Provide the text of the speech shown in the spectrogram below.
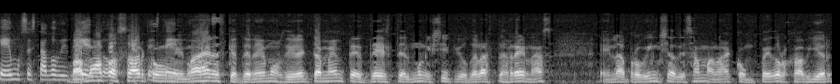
que hemos estado viviendo. Vamos a pasar con imágenes que tenemos directamente desde el municipio de Las Terrenas, en la provincia de Samaná, con Pedro Javier,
